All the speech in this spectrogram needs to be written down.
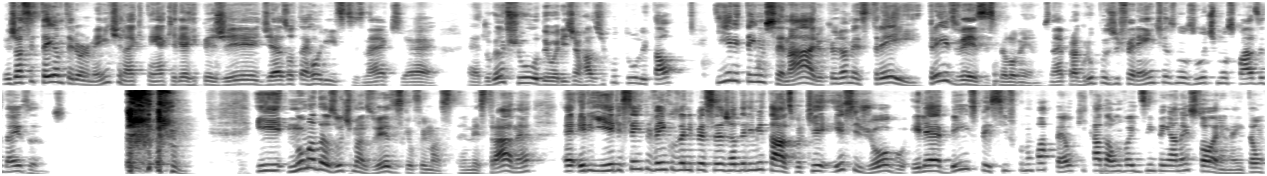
eu já citei anteriormente, né, que tem aquele RPG de exoterroristas, né, que é, é do Ganchu, de Origem Raça de Cthulhu e tal. E ele tem um cenário que eu já mestrei três vezes, pelo menos, né, para grupos diferentes nos últimos quase dez anos. E numa das últimas vezes que eu fui mestrar, né, é, ele, ele sempre vem com os NPCs já delimitados, porque esse jogo ele é bem específico no papel que cada um vai desempenhar na história, né? Então,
